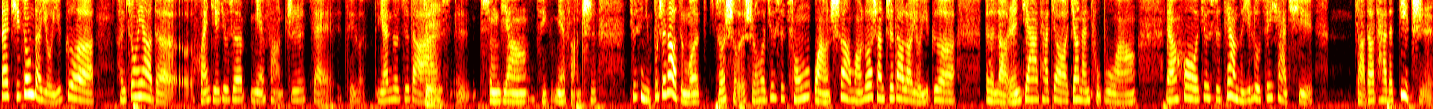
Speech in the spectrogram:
那其中的有一个。很重要的环节就是说棉纺织在这个原来都知道啊，呃，松江这个棉纺织，就是你不知道怎么着手的时候，就是从网上网络上知道了有一个呃老人家，他叫江南土布王，然后就是这样子一路追下去，找到他的地址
